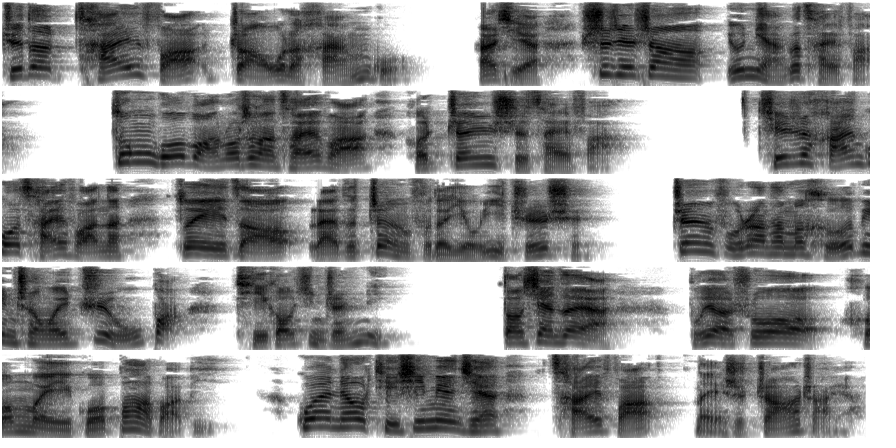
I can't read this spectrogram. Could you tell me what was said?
觉得财阀掌握了韩国。而且世界上有两个财阀，中国网络上的财阀和真实财阀。其实韩国财阀呢，最早来自政府的有意支持，政府让他们合并成为巨无霸，提高竞争力。到现在啊，不要说和美国爸爸比，官僚体系面前，财阀那也是渣渣呀。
